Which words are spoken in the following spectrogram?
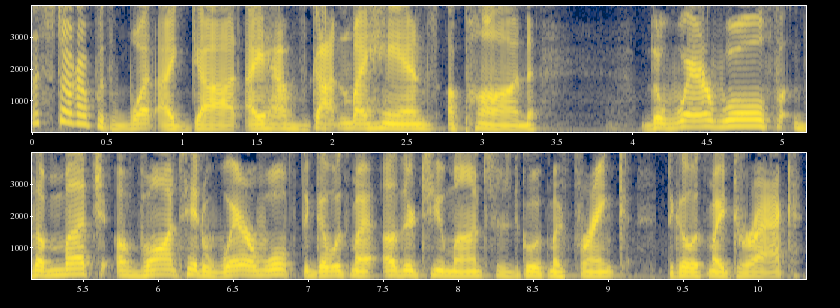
let's start off with what I got. I have gotten my hands upon the werewolf, the much vaunted werewolf to go with my other two monsters, to go with my Frank, to go with my Drac.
